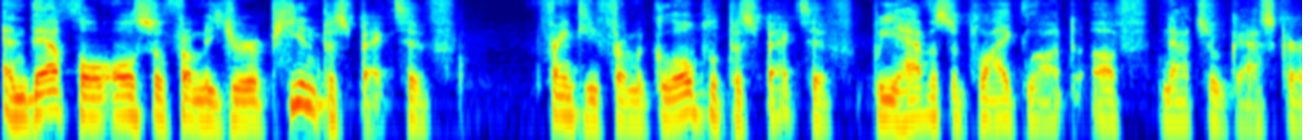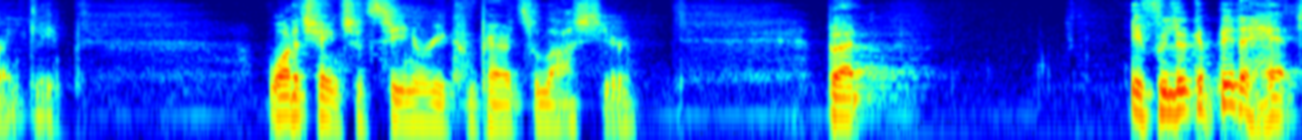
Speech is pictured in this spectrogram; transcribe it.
And therefore, also from a European perspective, frankly, from a global perspective, we have a supply glut of natural gas currently. What a change of scenery compared to last year. But if we look a bit ahead,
